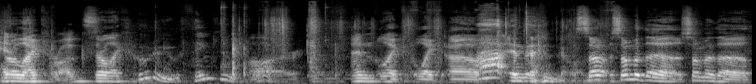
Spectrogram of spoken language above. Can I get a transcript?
They're like- drugs. they're like, who do you think you are? And like like uh, Ah, and then no. so some of the some of the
